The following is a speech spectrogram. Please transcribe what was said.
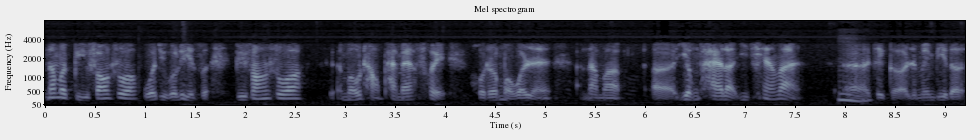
那么，比方说，我举个例子，比方说某场拍卖会或者某个人，那么。呃，应拍了一千万，呃，这个人民币的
